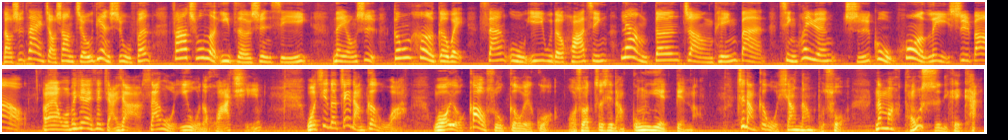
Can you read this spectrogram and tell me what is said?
老师在早上九点十五分发出了一则讯息，内容是恭贺各位三五一五的华勤亮灯涨停板，请会员持股获利释报。哎，我们现在先讲一下啊，三五一五的华勤。我记得这档个股啊，我有告诉各位过，我说这是一档工业电脑，这档个股相当不错。那么同时你可以看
